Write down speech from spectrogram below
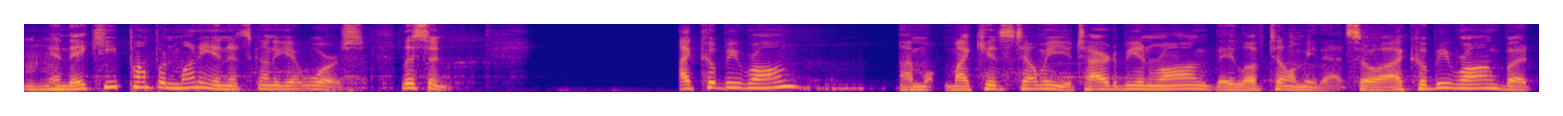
mm-hmm. and they keep pumping money in. It's going to get worse. Listen, I could be wrong. I'm, my kids tell me you're tired of being wrong. They love telling me that. So I could be wrong, but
